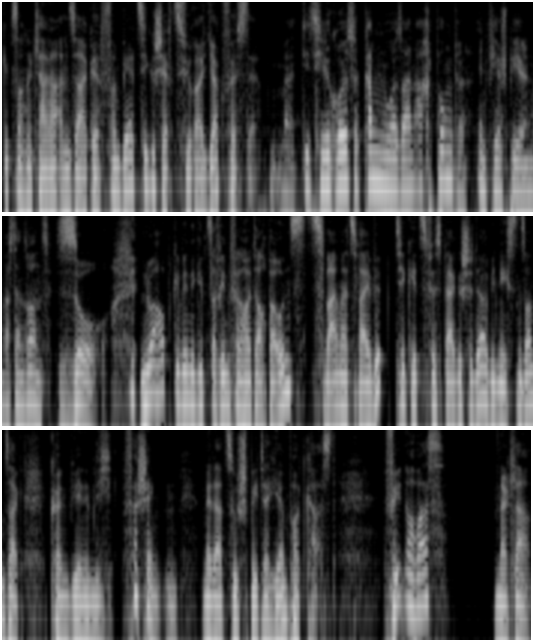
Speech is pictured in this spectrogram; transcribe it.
gibt es noch eine klare Ansage von BRC-Geschäftsführer Jörg Föste. Die Zielgröße kann nur sein acht Punkte in vier Spielen. Was denn sonst? So, nur Hauptgewinne gibt es auf jeden Fall heute auch bei uns. Zweimal zwei VIP-Tickets fürs Bergische Derby nächsten Sonntag können wir nämlich verschenken. Mehr dazu später hier im Podcast. Fehlt noch was? Na klar,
